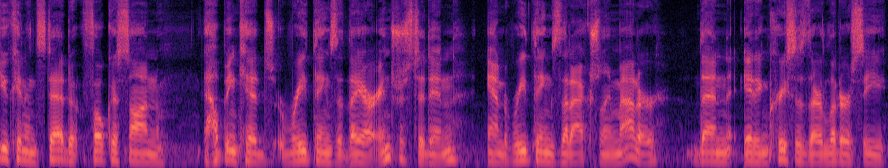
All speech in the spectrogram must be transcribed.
you can instead focus on helping kids read things that they are interested in and read things that actually matter, then it increases their literacy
